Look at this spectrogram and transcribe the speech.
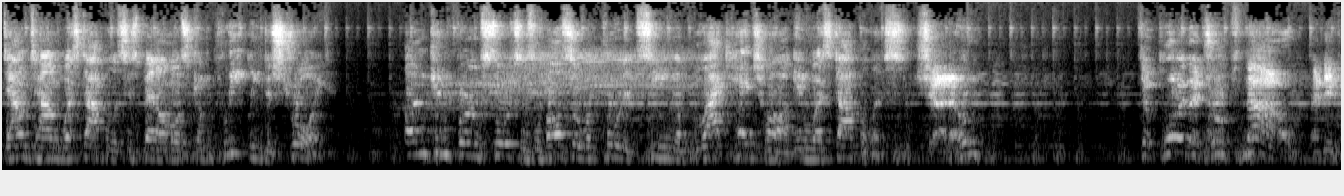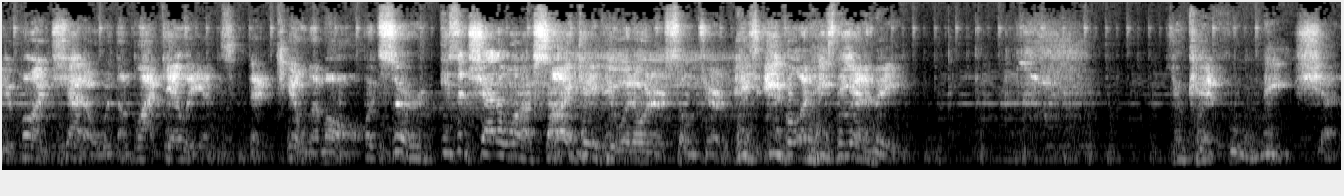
Downtown Westopolis has been almost completely destroyed. Unconfirmed sources have also reported seeing a black hedgehog in Westopolis. Shadow? Deploy the troops now! And if you find Shadow with the black aliens, then kill them all. But sir, isn't Shadow on our side? I gave you an order, soldier. He's evil and he's the enemy. You can't fool me, Shadow.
